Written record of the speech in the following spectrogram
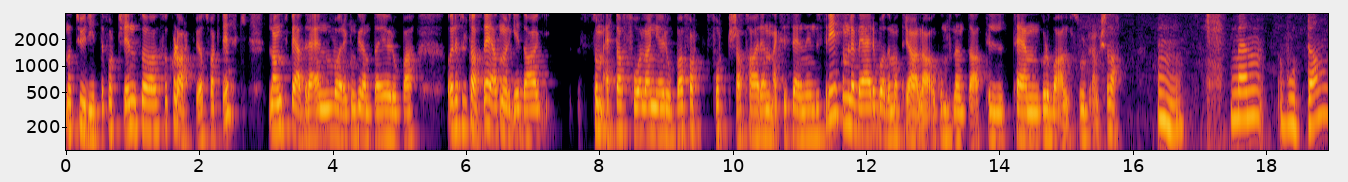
naturgitte fortrinn, så, så, klarte vi oss faktisk langt bedre enn våre konkurrenter i Europa. Og Resultatet er at Norge i dag, som et av få land i Europa, fortsatt har en eksisterende industri som leverer både materialer og komponenter til, til en global solbransje. Mm. Men hvordan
